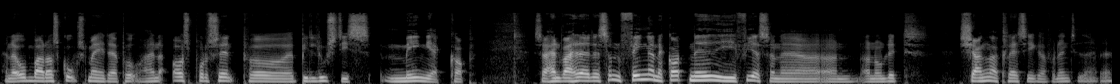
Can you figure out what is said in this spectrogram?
han har åbenbart også god smag derpå. Han er også producent på uh, Bill Lustis Maniac Cop. Så han var havde sådan fingrene godt nede i 80'erne og, og, og nogle lidt genre-klassikere for den tid af. Ja.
